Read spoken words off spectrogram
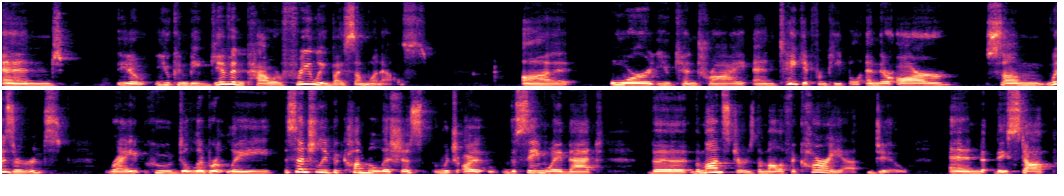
and you know you can be given power freely by someone else uh, or you can try and take it from people. And there are some wizards right who deliberately essentially become malicious which are the same way that the the monsters the maleficaria do. And they stop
